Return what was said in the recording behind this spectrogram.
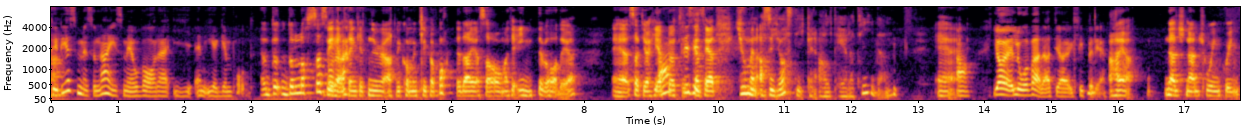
Det är det som är så nice med att vara i en egen podd. Då, då låtsas vi Bara. helt enkelt nu att vi kommer klippa bort det där jag sa om att jag inte vill ha det. Eh, så att jag helt plötsligt precis. kan säga att jo men alltså jag stikar allt hela tiden. Eh, Ja. Jag lovar att jag klipper det. aha, ja. Nudge nudge wink wink.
